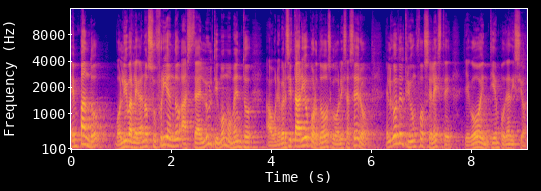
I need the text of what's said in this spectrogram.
En Pando, Bolívar le ganó sufriendo hasta el último momento a Universitario por dos goles a cero. El gol del triunfo celeste llegó en tiempo de adición.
